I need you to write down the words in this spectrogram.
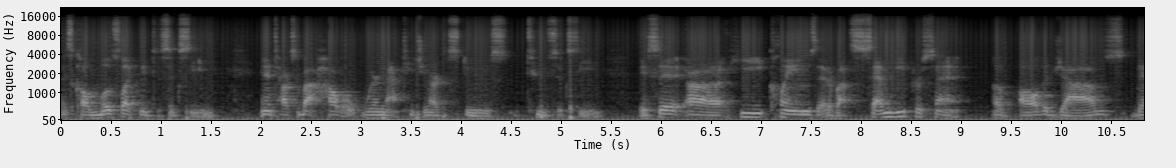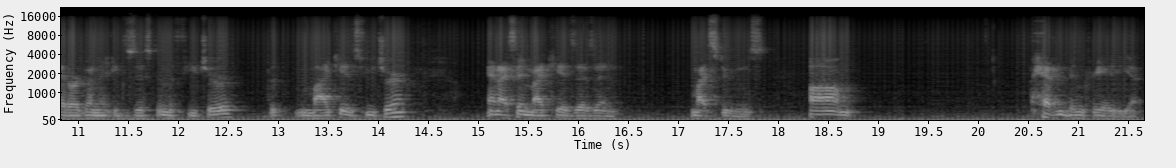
It's called "Most Likely to Succeed," and it talks about how we're not teaching our students to succeed. They say uh, he claims that about seventy percent of all the jobs that are going to exist in the future, the, my kids' future, and I say my kids as in my students, um, haven't been created yet.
